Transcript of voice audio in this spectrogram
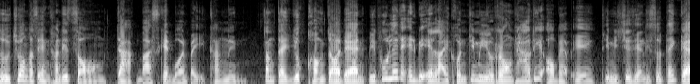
สู่ช่วงเกษียณครั้งที่ 2 จากบาสเกตบอลไปอีกครั้งหนึ่ง ตั้งแต่ยุคของจอร์แดน มีผู้เล่นใน NBA หลายคนที่มีรองเท้าที่ออกแบบเอง ที่มีชื่อเสียงที่สุดได้แก่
